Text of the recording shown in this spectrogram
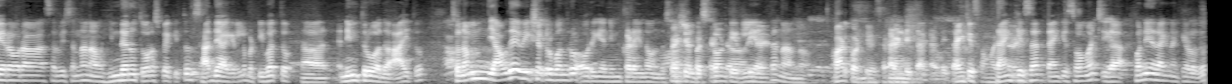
ಕೇರ್ ಅವರ ಅನ್ನ ನಾವು ಹಿಂದೆನೂ ತೋರಿಸ್ಬೇಕಿತ್ತು. ಸಾಧ್ಯ ಆಗಿರಲಿಲ್ಲ ಬಟ್ ಇವತ್ತು ನಿಮ್ ಥ್ರೂ ಅದು ಆಯಿತು. ಸೊ ನಮ್ ಯಾವುದೇ ವೀಕ್ಷಕರು ಬಂದ್ರು ಅವರಿಗೆ ನಿಮ್ಮ ಕಡೆಯಿಂದ ಒಂದು ಸ್ಪೆಷಲ್ ಡಿಸ್ಕೌಂಟ್ ಇರಲಿ ಅಂತ ನಾನು ಮಾಡ್ಕೊಡ್ತೀವಿ ಸರ್ ಖಂಡಿತ. ಖಂಡಿತ thank you so much thank you sir thank you so much ಈಗ ಕೊನೆಯದಾಗಿ ನಾನು ಕೇಳೋದು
